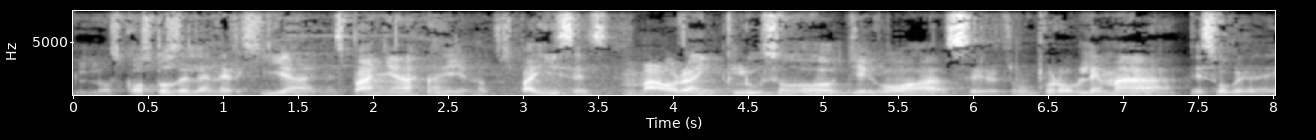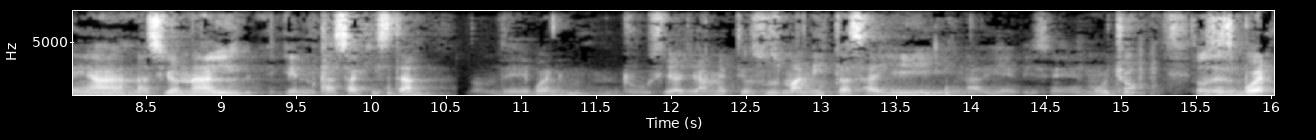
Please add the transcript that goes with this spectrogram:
los costos de la energía en España y en otros países. Ahora incluso llegó a ser un problema de soberanía nacional en Kazajistán, donde, bueno, Rusia ya metió sus manitas ahí y nadie dice mucho. Entonces, bueno,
